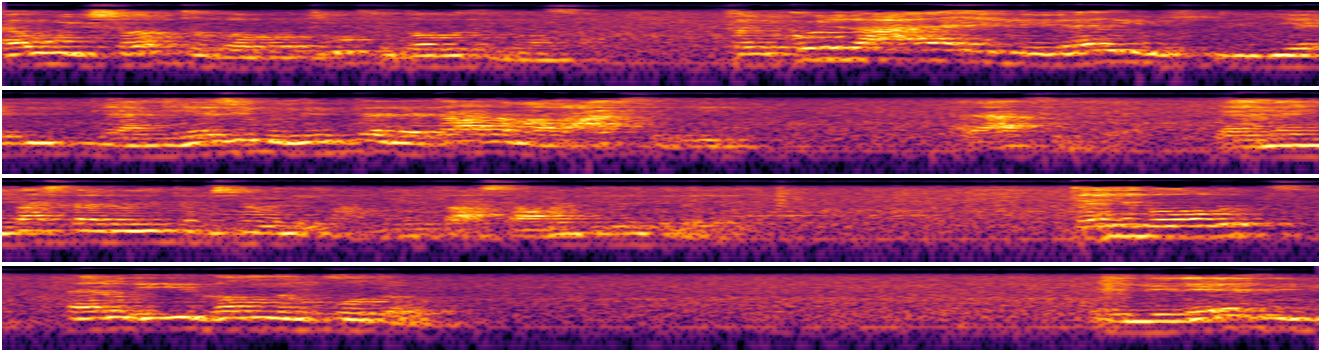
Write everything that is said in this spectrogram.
أول شرط ضبطوه في ضابط النصر فالكل على إن لا. يعني يجب إن أنت لا تعزم على عكس الإيه؟ على عكس الفعل يعني ما ينفعش إن أنت مش ناوي تفعل ما ينفعش لو عملت كده تبقى؟ تاني ضابط؟ قالوا إيه؟ ضمن القدرة. اللي لازم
